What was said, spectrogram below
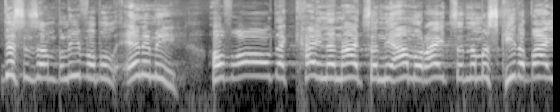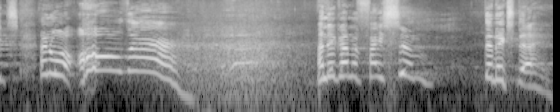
This is unbelievable enemy of all the Canaanites and the Amorites and the mosquito bites, and we're all there. and they're going to face them the next day.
